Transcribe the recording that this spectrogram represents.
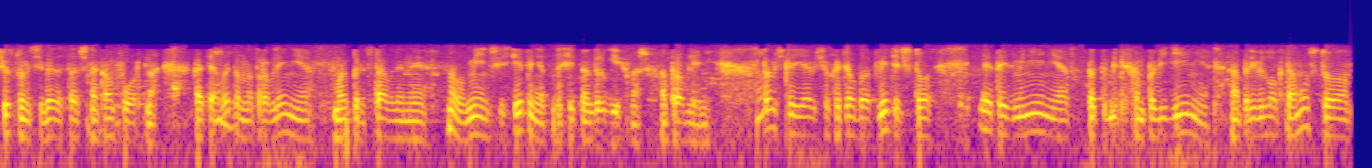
чувствуем себя достаточно комфортно. Хотя в этом направлении мы представлены ну, в меньшей степени относительно других наших направлений. В том числе я еще хотел бы отметить, что это изменение в потребительском поведении а, привело к тому, что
